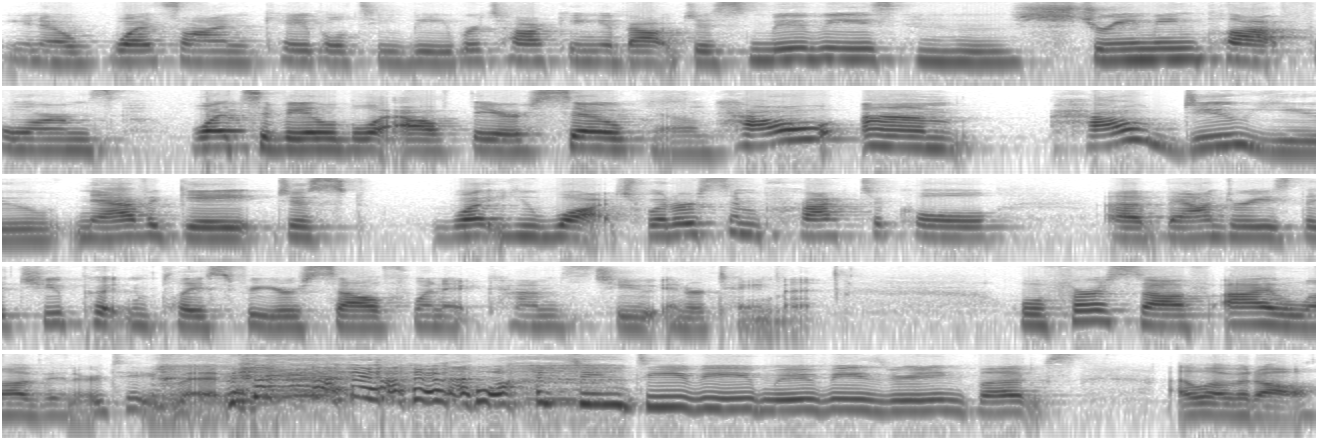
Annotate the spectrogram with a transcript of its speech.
you know what's on cable TV. We're talking about just movies, streaming platforms, what's available out there. So how um, how do you navigate just what you watch? What are some practical uh, boundaries that you put in place for yourself when it comes to entertainment? Well, first off, I love entertainment. Watching TV, movies, reading books, I love it all.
